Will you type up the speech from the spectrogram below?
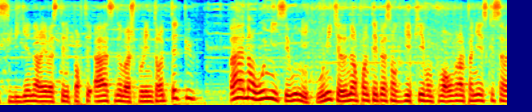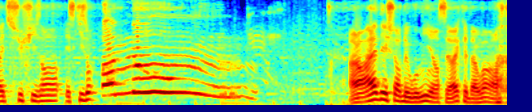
Si Bigen arrive à se téléporter... Ah, c'est dommage, Pauline, t'aurais peut-être pu... Ah non, Wumi, c'est Wumi. Wumi qui a donné un point de TP à son coéquipier, ils vont pouvoir ouvrir le panier. Est-ce que ça va être suffisant? Est-ce qu'ils ont... Oh non Alors, à la décharge de Wumi, hein, c'est vrai que d'avoir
